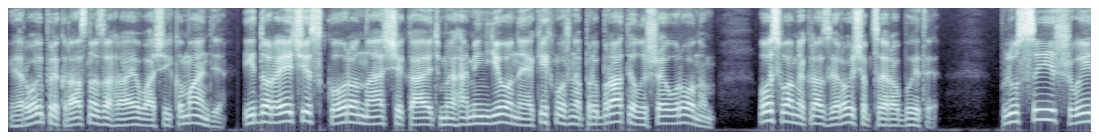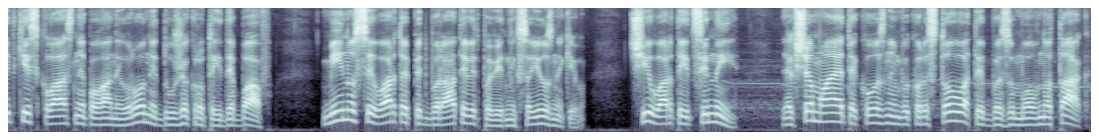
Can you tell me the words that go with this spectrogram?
герой прекрасно заграє вашій команді. І, до речі, скоро нас чекають мегаміньйони, яких можна прибрати лише уроном. Ось вам якраз герой, щоб це робити. Плюси, швидкість, класний поганий урон і дуже крутий дебаф. Мінуси варто підбирати відповідних союзників. Чи вартий ціни? Якщо маєте кого з ним використовувати, безумовно так.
